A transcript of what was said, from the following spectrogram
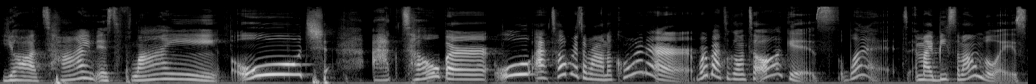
y'all, time is flying. Oh, ch- October. Ooh, October's around the corner. We're about to go into August. What? It might be Simone voice.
